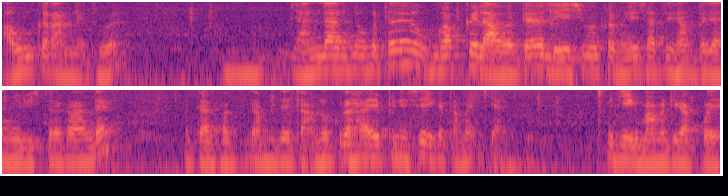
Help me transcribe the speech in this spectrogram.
අවුල් කරන්නේ නැතුව යන්න අරිනකොට උඟක් වෙලාවට ලේසිම ක්‍රමයේ සති සම්පජාඤ්ඤය විස්තර කරන්න නැත්නම් සති සම්පජාඤ්ඤයට අනුග්‍රහය පිණිස ඒක තමයි කියන්නේ. ඉතින් ඒක මම ටිකක් ඔය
